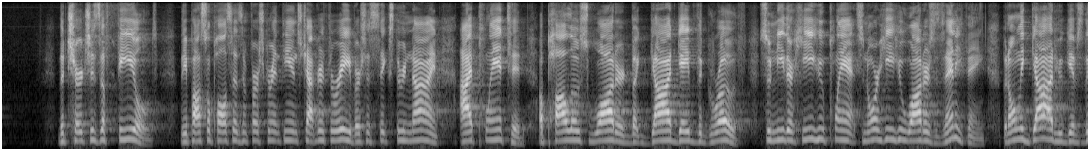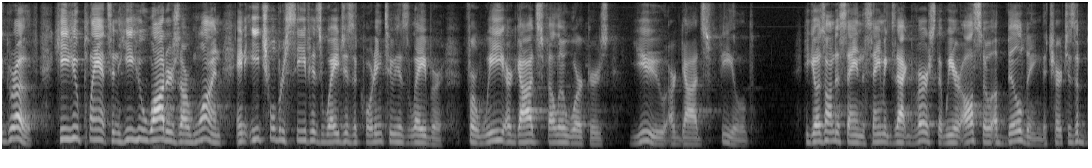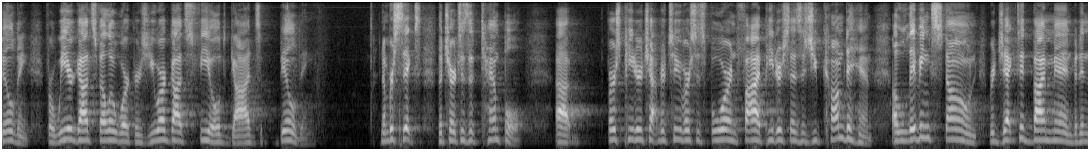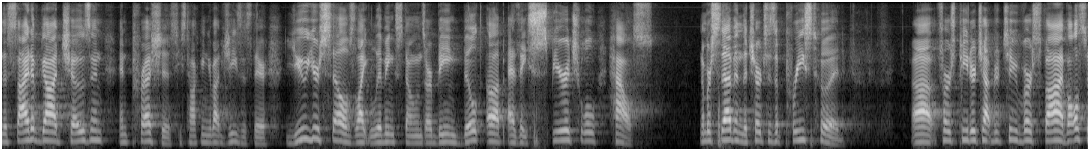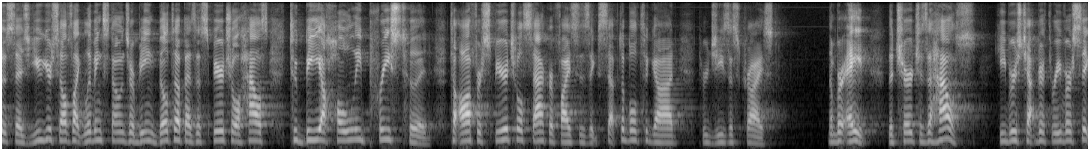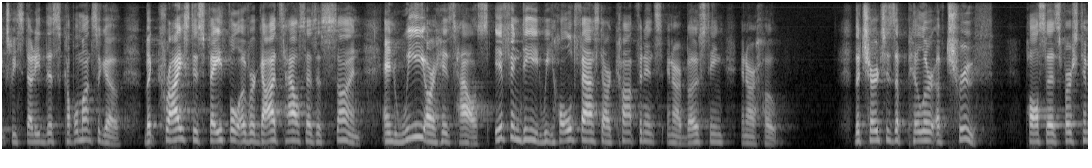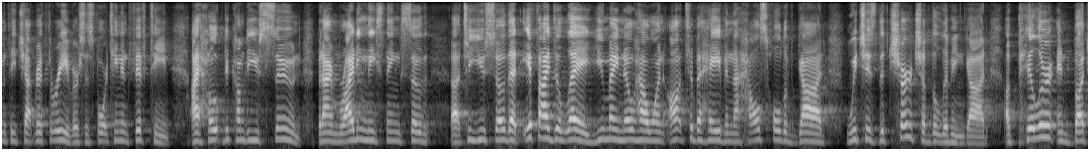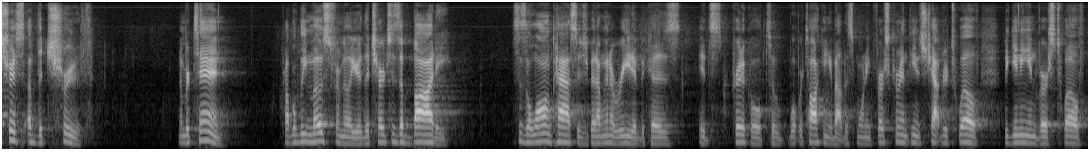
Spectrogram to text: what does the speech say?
The church is a field. The apostle Paul says in 1 Corinthians chapter 3 verses 6 through 9, I planted, Apollos watered, but God gave the growth. So neither he who plants nor he who waters is anything, but only God who gives the growth. He who plants and he who waters are one, and each will receive his wages according to his labor. For we are God's fellow workers, you are God's field. He goes on to say in the same exact verse that we are also a building. The church is a building. For we are God's fellow workers, you are God's field, God's building. Number six, the church is a temple. Uh, 1 Peter chapter 2 verses 4 and 5 Peter says as you come to him a living stone rejected by men but in the sight of God chosen and precious he's talking about Jesus there you yourselves like living stones are being built up as a spiritual house Number 7 the church is a priesthood uh, 1 Peter chapter 2, verse 5 also says, You yourselves, like living stones, are being built up as a spiritual house to be a holy priesthood, to offer spiritual sacrifices acceptable to God through Jesus Christ. Number eight, the church is a house. Hebrews chapter 3, verse 6, we studied this a couple months ago. But Christ is faithful over God's house as a son, and we are his house, if indeed we hold fast our confidence and our boasting and our hope. The church is a pillar of truth. Paul says 1 Timothy chapter 3 verses 14 and 15, I hope to come to you soon, but I'm writing these things so uh, to you so that if I delay, you may know how one ought to behave in the household of God, which is the church of the living God, a pillar and buttress of the truth. Number 10, probably most familiar, the church is a body. This is a long passage, but I'm going to read it because it's critical to what we're talking about this morning. 1 Corinthians chapter 12, beginning in verse 12.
